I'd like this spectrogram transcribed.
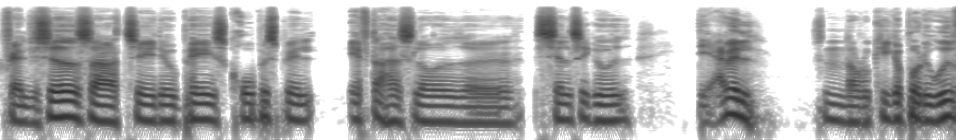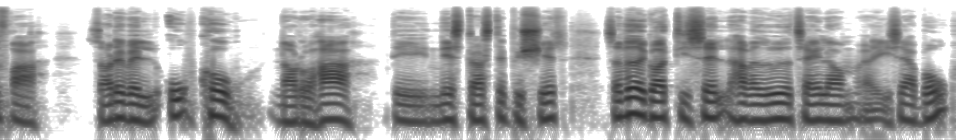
kvalificerede sig til et europæisk gruppespil, efter at have slået øh, Celtic ud. Det er vel, sådan, når du kigger på det udefra, så er det vel ok, når du har det næststørste budget. Så ved jeg godt, de selv har været ude og tale om, øh, især Bo,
